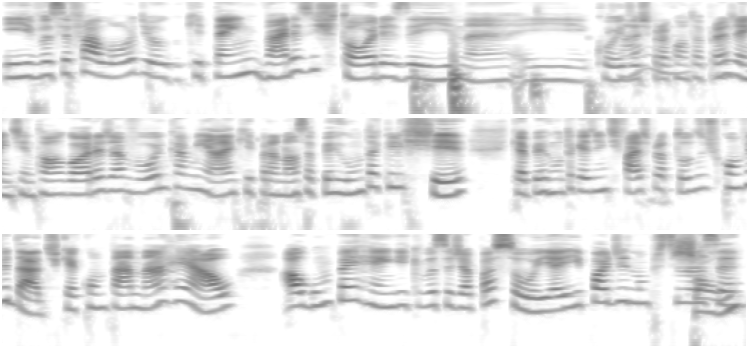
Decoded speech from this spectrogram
E você falou, Diogo, que tem várias histórias aí, né? E e coisas para contar pra gente. Então agora já vou encaminhar aqui para nossa pergunta clichê, que é a pergunta que a gente faz para todos os convidados, que é contar na real algum perrengue que você já passou. E aí pode não precisa Só ser um?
